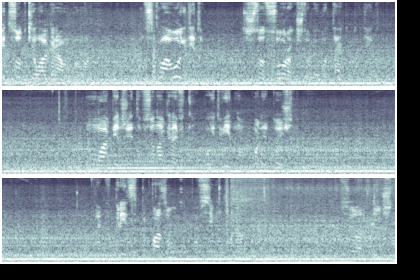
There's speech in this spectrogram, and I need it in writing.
500 килограмм было. Цикловой где-то 640, что ли, вот так вот где-то. Ну, опять же, это все на графиках будет видно более точно. Так, в принципе, по звуку, по всему. Все отлично.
